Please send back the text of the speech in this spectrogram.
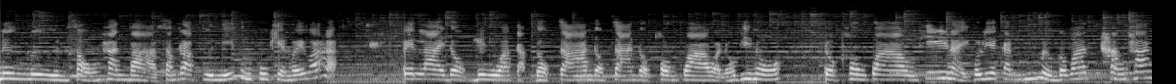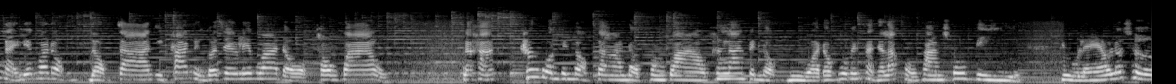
หนึ่งหมื่นสองพันบาทสำหรับผืนนี้คุณครูเขียนไว้ว่า เป็นลายดอกบัวกับดอกจาน ดอกจาน ดอกทองกวาวอะเนาะพี่เนาะดอกทองกวาวที่ไหนเขาเรียกกันเหมือนกับว่าทางภาคไหนเรียกว่าดอกดอกจานอีกภาคหนึ่งก็จะเรียกว่าดอกทองกวาว นะคะ ข้างบนเป็นดอกจานดอกทองกวาว ข้างล่างเป็นดอกบัว ดอกบัวเป็นสัญลักษณ์ของความโชคดี อยู่แล้วแล้วเชิง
